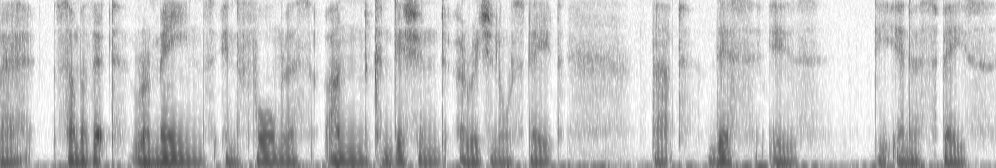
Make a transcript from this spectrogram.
where some of it remains in formless, unconditioned original state, that this is the inner space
